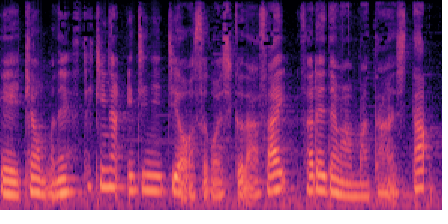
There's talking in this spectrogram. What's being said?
えー、今日もね、素敵な一日をお過ごしください。それではまた明日。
